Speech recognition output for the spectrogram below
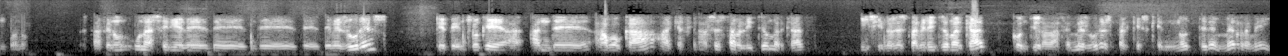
i bueno, està fent un, una sèrie de, de, de, de, de mesures que penso que ha- han d'abocar a que al final s'estabilitzi el mercat. I si no s'estabilitza el mercat, continuarà fent mesures, perquè és que no tenen més remei.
